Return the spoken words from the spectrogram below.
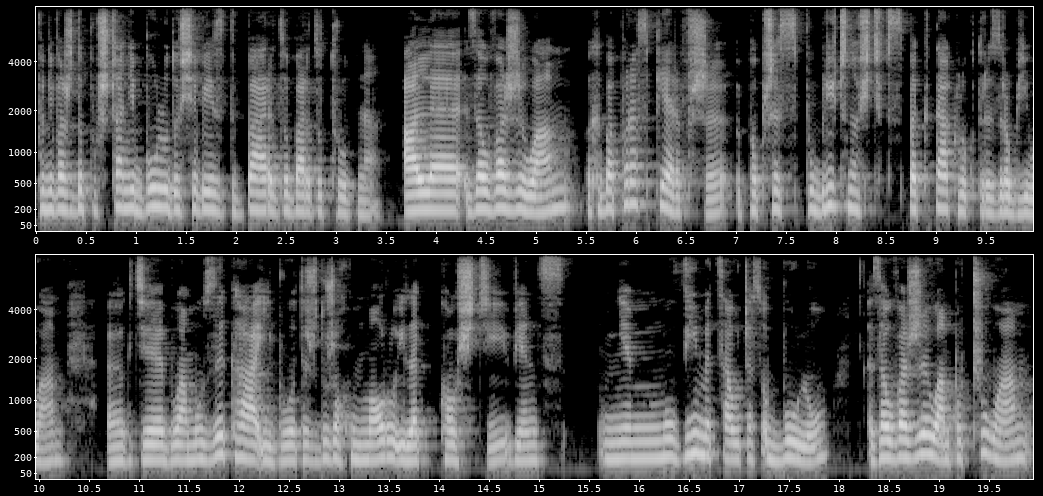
ponieważ dopuszczanie bólu do siebie jest bardzo, bardzo trudne ale zauważyłam chyba po raz pierwszy poprzez publiczność w spektaklu, który zrobiłam, e, gdzie była muzyka i było też dużo humoru i lekkości, więc nie mówimy cały czas o bólu. Zauważyłam, poczułam,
